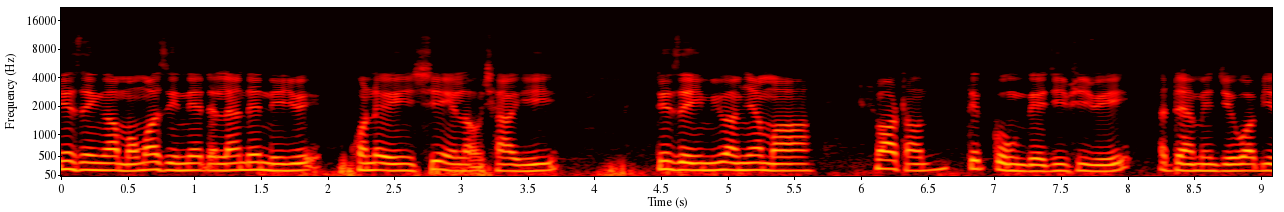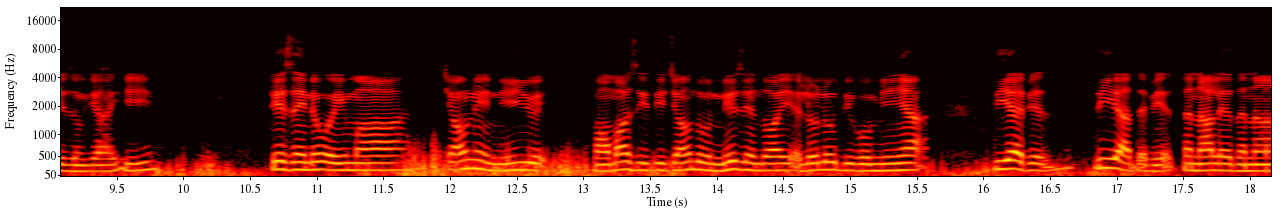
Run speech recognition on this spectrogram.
တင့်စိန်ကမောင်မစီနှင့်တလန်းတဲနေ၍ခုနှစ်အိမ်ရှစ်အိမ်လောက်ချ၏တင့်စိန်မိဘများမှာလွှားထောင်တစ်ကုံတဲ့ကြီးဖြစ်၍အတံပင်ကျေဝပြည့်စုံကြ၏တင့်စိန်တို့အိမ်မှာကျောင်းနှင့်နီး၍ မောင်မစီတီကျောင်းသို့နေစဉ်သွား၏အလုံးလုံးဒီကိုမြင်ရတိရဖြစ်တိရတဲ့ဖြစ်တနာလဲတနာ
